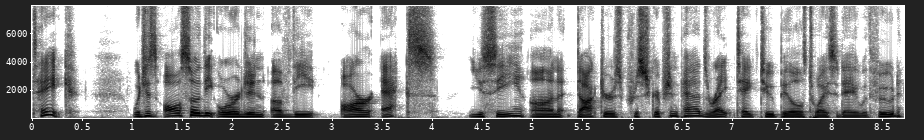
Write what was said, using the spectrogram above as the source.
take, which is also the origin of the RX you see on doctors' prescription pads, right? Take two pills twice a day with food.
